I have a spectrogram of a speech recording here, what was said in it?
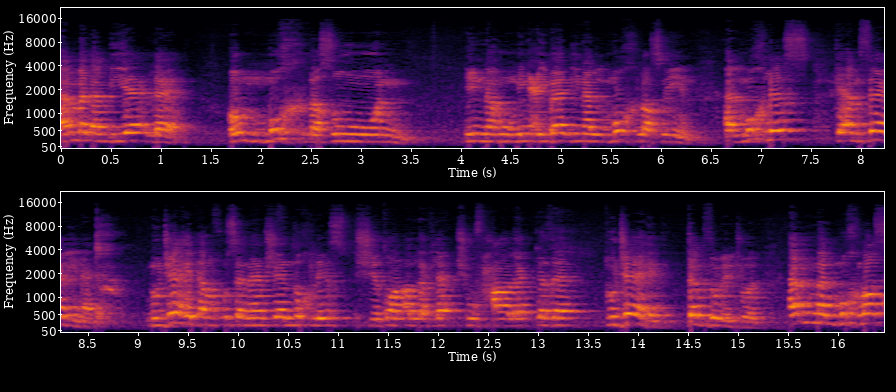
أما الأنبياء لا. هم مخلصون. إنه من عبادنا المخلصين. المخلص كأمثالنا. نجاهد أنفسنا مشان نخلص. الشيطان قال لك لا شوف حالك كذا. تجاهد تبذل الجهد. أما المخلص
